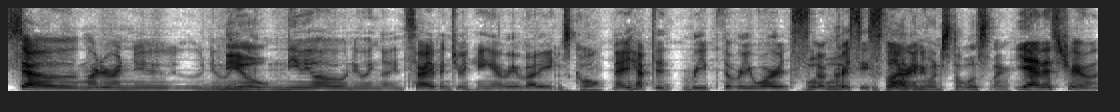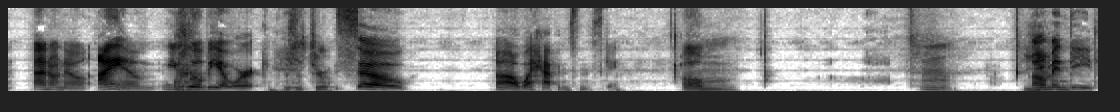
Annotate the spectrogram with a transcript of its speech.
So murder in New New Neo. Neo New England. Sorry, I've been drinking. Everybody. It's cool. Now you have to reap the rewards Well, of well, Chrissy it's not like anyone's still listening. Yeah, that's true. I don't know. I am. You will be at work. This is true. So, uh, what happens in this game? Um, Mm. you, um, indeed.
